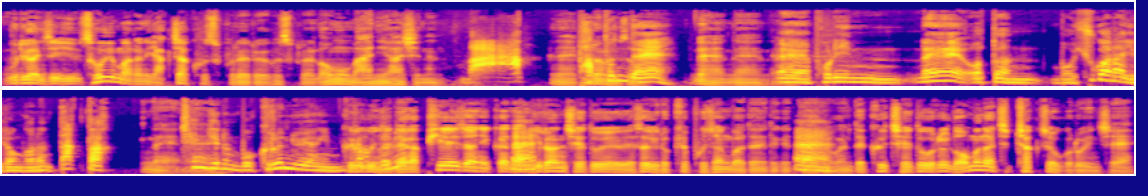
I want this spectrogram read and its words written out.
우리가 이제 이 소위 말하는 약자 코스프레를 코스프레 너무 많이 하시는 막 네, 바쁜데. 네, 네, 네. 예, 본인의 어떤 뭐 휴가나 이런 거는 딱딱 네, 챙기는 뭐 그런 유형입니까? 그리고 이제 그러면? 내가 피해자니까 난 네. 이런 제도에 의해서 이렇게 보장받아야 되겠다고 네. 하는데 그 제도를 너무나 집착적으로 이제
